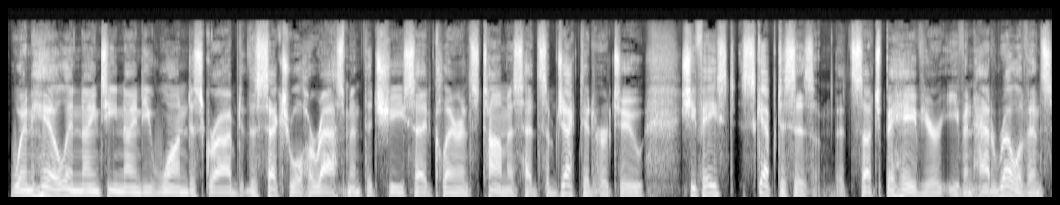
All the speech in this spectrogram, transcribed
When Hill in 1991 described the sexual harassment that she said Clarence Thomas had subjected her to, she faced skepticism that such behavior even had relevance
